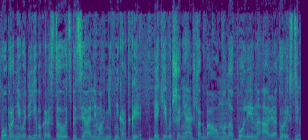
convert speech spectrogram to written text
Обрані водії використовують спеціальні магнітні картки, які відчиняють шлагбаум монополії на авіатуристів.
